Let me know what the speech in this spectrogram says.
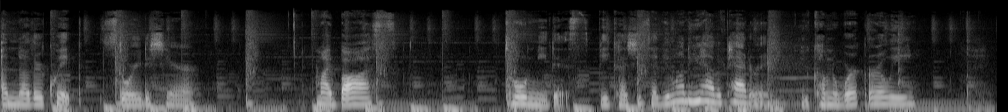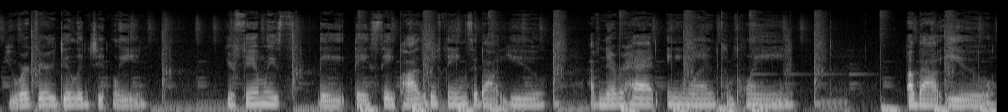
Another quick story to share. My boss told me this because she said, Yolanda, you have a pattern. You come to work early, you work very diligently. Your families, they, they say positive things about you. I've never had anyone complain about you.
